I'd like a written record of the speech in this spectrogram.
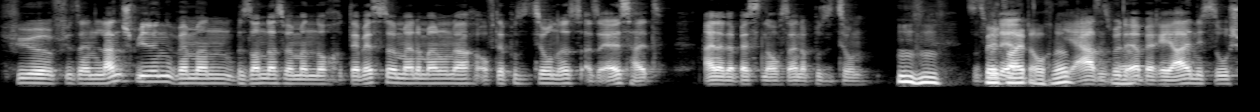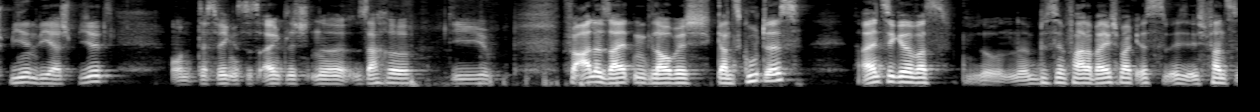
für für sein Land spielen, wenn man besonders, wenn man noch der Beste meiner Meinung nach auf der Position ist. Also er ist halt einer der Besten auf seiner Position. Mhm. Sonst Weltweit er, auch, ne? Ja, sonst würde ja. er bei Real nicht so spielen, wie er spielt. Und deswegen ist es eigentlich eine Sache, die für alle Seiten, glaube ich, ganz gut ist. Einzige, was so ein bisschen fader Beigeschmack ist, ich fand's,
